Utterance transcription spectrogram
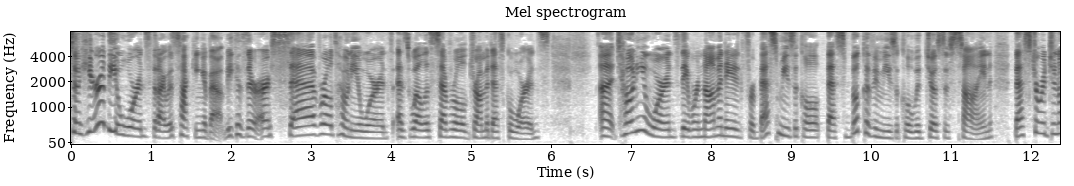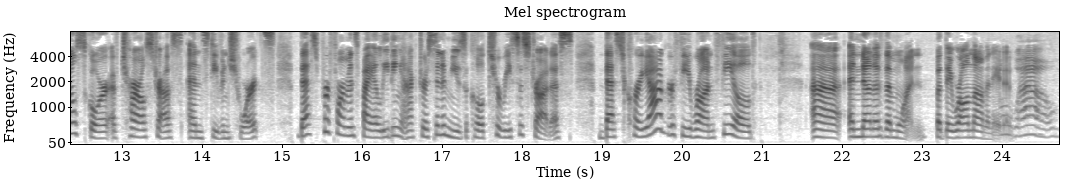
So here are the awards that I was talking about because there are several Tony Awards as well as several Drama Desk Awards. Uh, Tony Awards, they were nominated for Best Musical, Best Book of a Musical with Joseph Stein, Best Original Score of Charles Strouse and Stephen Schwartz, Best Performance by a Leading Actress in a Musical, Teresa Stratas, Best Choreography, Ron Field, uh, and none of them won, but they were all nominated. Oh, wow.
